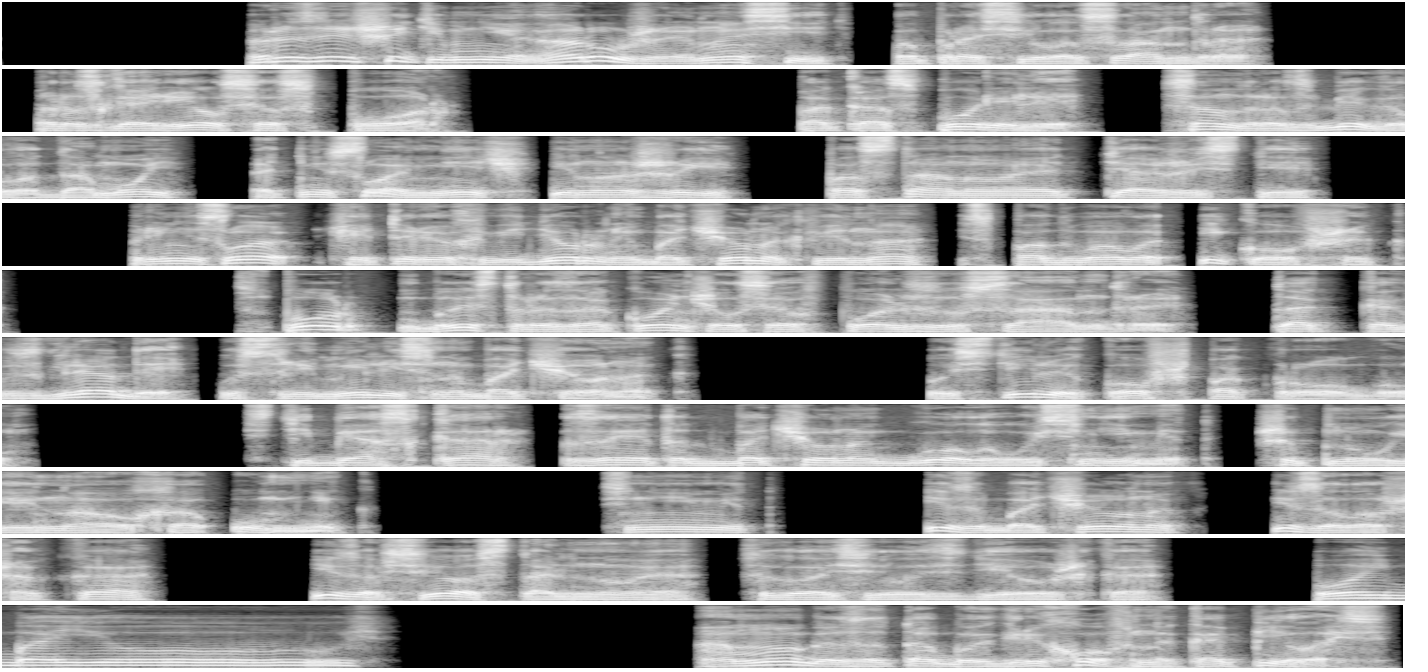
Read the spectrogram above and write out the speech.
Разрешите мне оружие носить, попросила Сандра. Разгорелся спор. Пока спорили, Сандра сбегала домой, отнесла меч и ножи, постановая от тяжести. Принесла четырехведерный бочонок вина из подвала и ковшик. Спор быстро закончился в пользу Сандры, так как взгляды устремились на бочонок. Пустили ковш по кругу. «С тебя, Скар, за этот бочонок голову снимет», — шепнул ей на ухо умник. «Снимет. И за бочонок, и за лошака, и за все остальное, согласилась девушка. Ой, боюсь. А много за тобой грехов накопилось.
